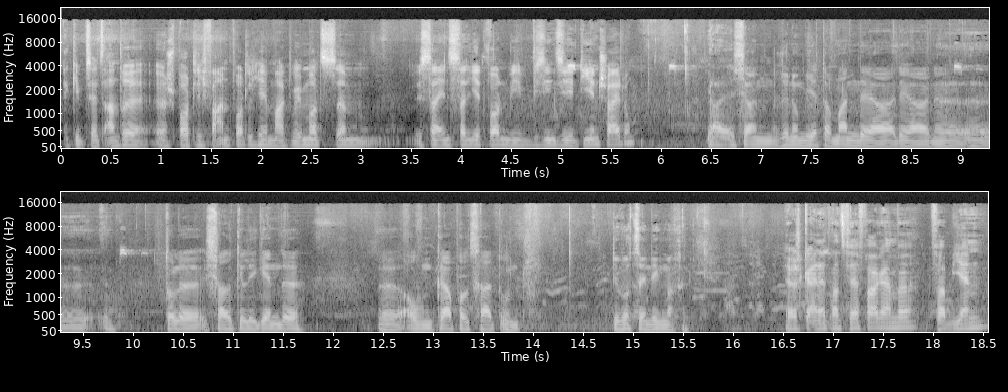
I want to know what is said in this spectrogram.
Gibt es jetzt andere äh, sportlich Verantwortliche? Marc Wilmots ähm, ist da installiert worden. Wie, wie, sehen Sie die Entscheidung? Ja, er ist ja ein renommierter Mann, der, der eine äh, tolle Schalke-Legende äh, auf dem Kerbholz hat und der wird sein Ding machen. Herr Reschke, eine Transferfrage haben wir. Fabienne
